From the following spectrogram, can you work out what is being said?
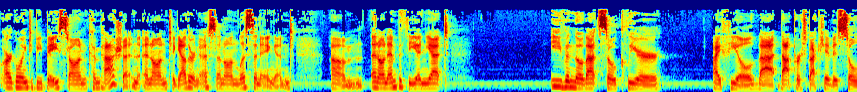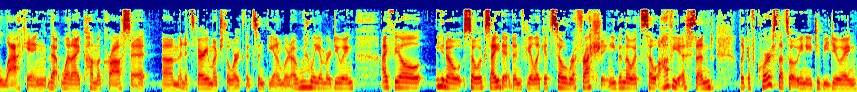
are going to be based on compassion and on togetherness and on listening and um, and on empathy. And yet, even though that's so clear, I feel that that perspective is so lacking that when I come across it, um, and it's very much the work that Cynthia and William are doing. I feel, you know, so excited and feel like it's so refreshing, even though it's so obvious. And like, of course, that's what we need to be doing.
